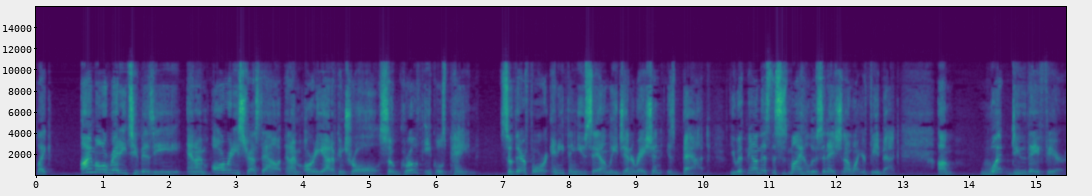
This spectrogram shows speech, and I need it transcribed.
like, I'm already too busy and I'm already stressed out and I'm already out of control. So growth equals pain. So therefore, anything you say on lead generation is bad. You with me on this? This is my hallucination. I want your feedback. Um, what do they fear?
